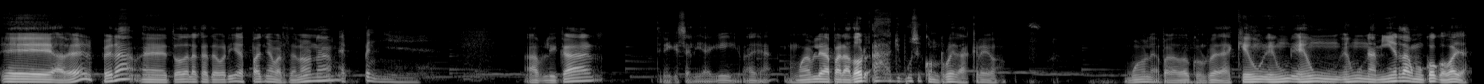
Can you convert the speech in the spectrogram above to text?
Eh, a ver, espera. eh, toda la categoría, España, Barcelona. España. Aplicar. Tiene que salir aquí, vaya. Mueble aparador. Ah, yo puse con ruedas, creo. Mueble aparador con ruedas. Es que es, un- es un- es un- es una mierda como coco, vaya.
